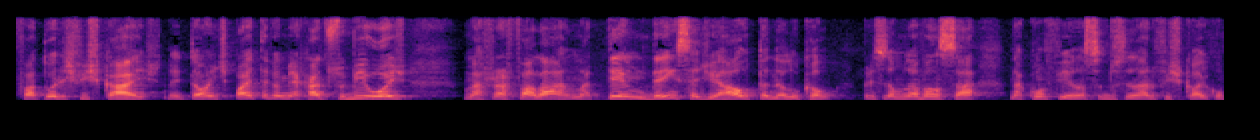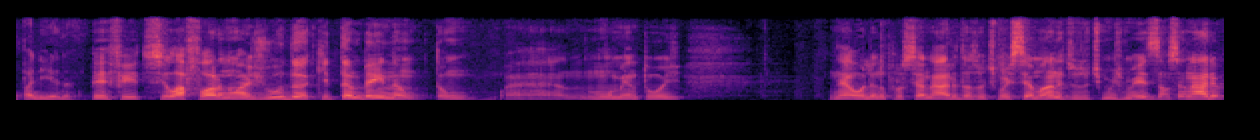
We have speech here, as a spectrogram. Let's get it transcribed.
fatores fiscais. Né? Então, a gente pode ter o mercado subir hoje, mas para falar uma tendência de alta, né, Lucão? Precisamos avançar na confiança do cenário fiscal e companhia, né? Perfeito. Se lá fora não ajuda, que também não. Então, é, no momento hoje, né, olhando para o cenário das últimas semanas, dos últimos meses, é um cenário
